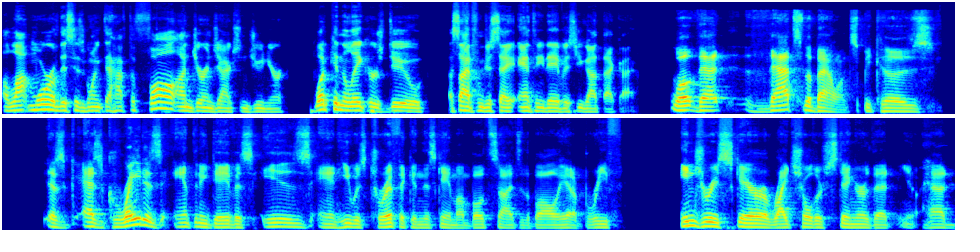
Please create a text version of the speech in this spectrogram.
a lot more of this is going to have to fall on Jaren Jackson Jr. What can the Lakers do aside from just say Anthony Davis, you got that guy? Well, that that's the balance because as as great as Anthony Davis is, and he was terrific in this game on both sides of the ball. He had a brief injury scare, a right shoulder stinger that you know had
